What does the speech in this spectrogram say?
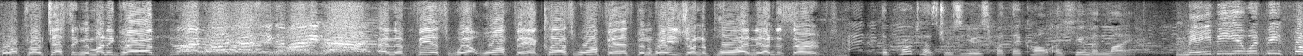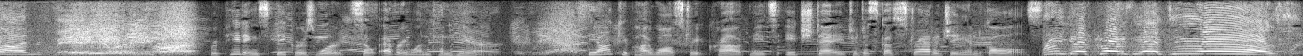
who are protesting the money grab. Who are protesting the money grab. And the fierce warfare, class warfare that's been waged on the poor and the underserved. The protesters use what they call a human mic. Maybe it would be fun. Maybe it would be fun. Repeating speakers' words so everyone can hear. The Occupy Wall Street crowd meets each day to discuss strategy and goals. Bring your crazy ideas!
